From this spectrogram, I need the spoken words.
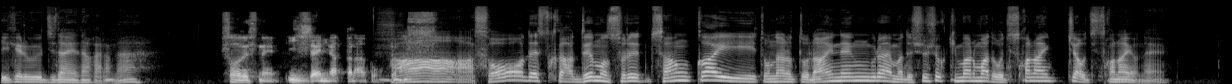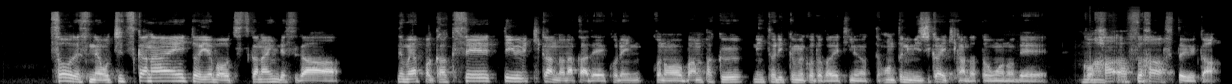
いける時代だからな。そうですね。いい時代になったなと思ってます。ああそうですか。でもそれ3回となると来年ぐらいまで就職決まるまで落ち着かないっちゃ落ち着かないよね。そうですね。落ち着かないといえば落ち着かないんですが、でもやっぱ学生っていう期間の中で、これ、この万博に取り組むことができるのって本当に短い期間だと思うので、こう、ハーフハーフというか、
